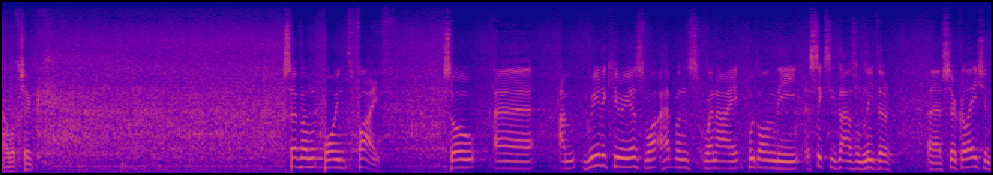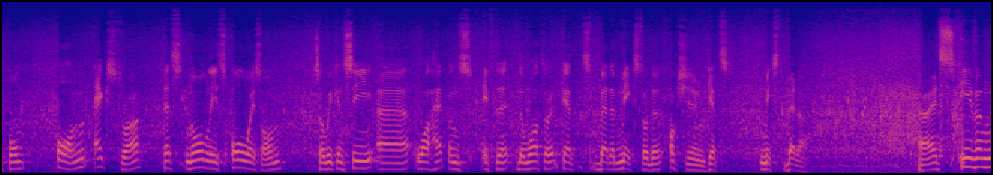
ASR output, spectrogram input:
I will check. 7.5. So uh, I'm really curious what happens when I put on the 60,000 liter uh, circulation pump on extra. That's normally it's always on. So we can see uh, what happens if the, the water gets better mixed or the oxygen gets mixed better. Uh, it's even,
